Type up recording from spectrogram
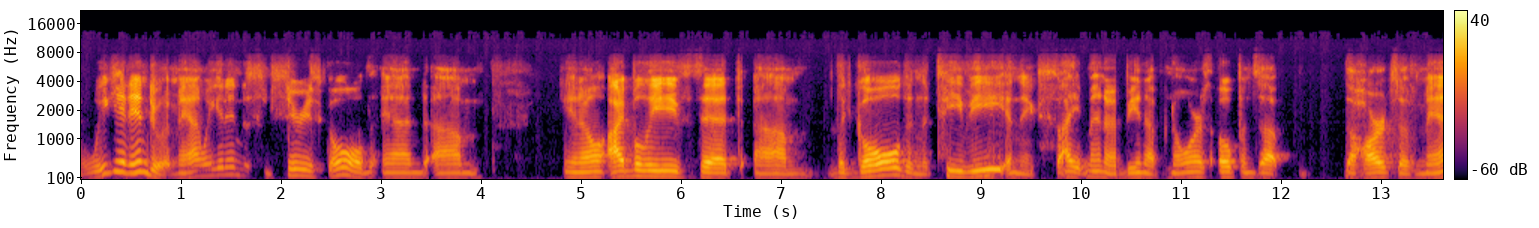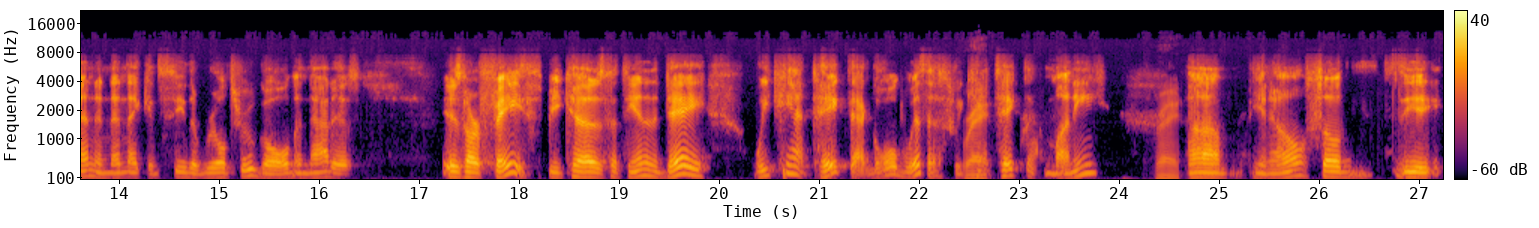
we get into it, man. We get into some serious gold, and um, you know, I believe that um, the gold and the TV and the excitement of being up north opens up the hearts of men and then they can see the real true gold and that is is our faith because at the end of the day we can't take that gold with us we Right. can't take that money Right. um, you know so the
